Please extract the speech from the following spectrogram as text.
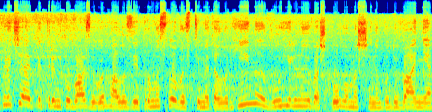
Включає підтримку базових галузей промисловості металургійної, вугільної, важкого машинобудування.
